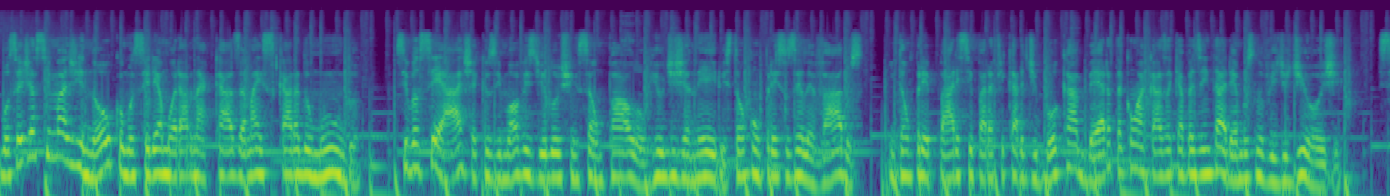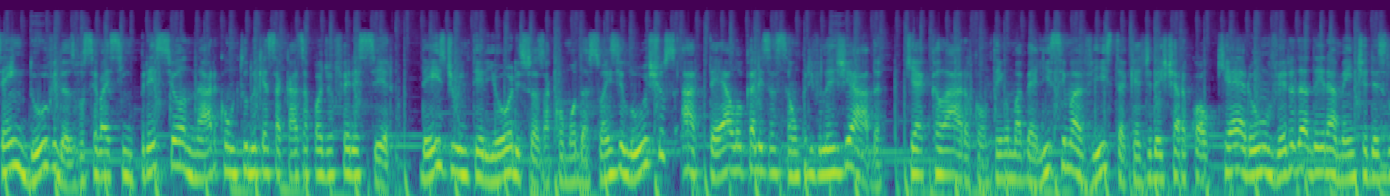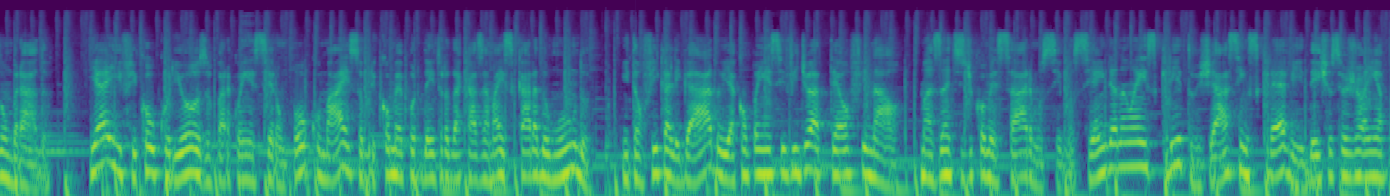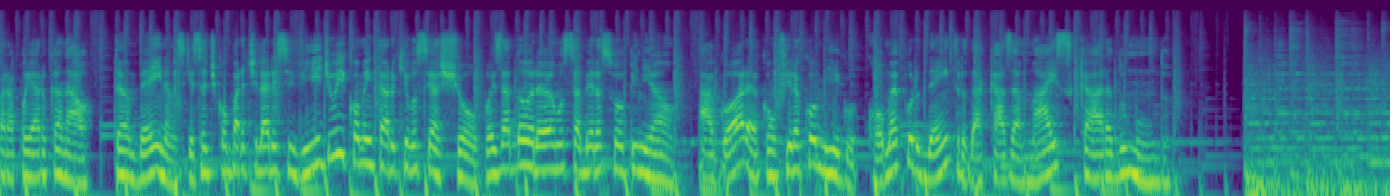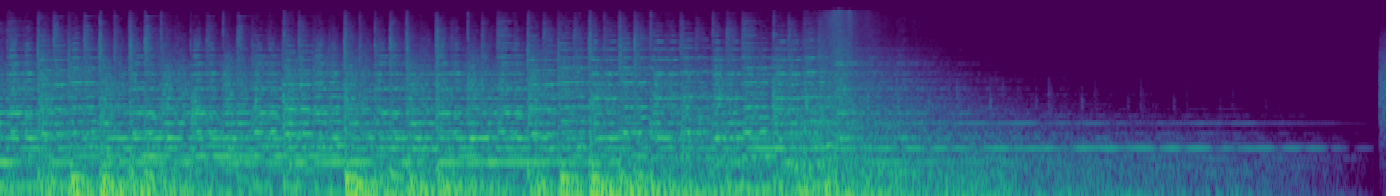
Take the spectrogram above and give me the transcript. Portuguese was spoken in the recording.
Você já se imaginou como seria morar na casa mais cara do mundo? Se você acha que os imóveis de luxo em São Paulo, Rio de Janeiro estão com preços elevados, então prepare-se para ficar de boca aberta com a casa que apresentaremos no vídeo de hoje. Sem dúvidas, você vai se impressionar com tudo que essa casa pode oferecer, desde o interior e suas acomodações e luxos até a localização privilegiada, que é claro contém uma belíssima vista que é de deixar qualquer um verdadeiramente deslumbrado. E aí, ficou curioso para conhecer um pouco mais sobre como é por dentro da casa mais cara do mundo? Então fica ligado e acompanhe esse vídeo até o final. Mas antes de começarmos, se você ainda não é inscrito, já se inscreve e deixa o seu joinha para apoiar o canal. Também não esqueça de compartilhar esse vídeo e comentar o que você achou, pois adoramos saber a sua opinião. Agora, confira comigo como é por dentro da casa mais cara do mundo.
